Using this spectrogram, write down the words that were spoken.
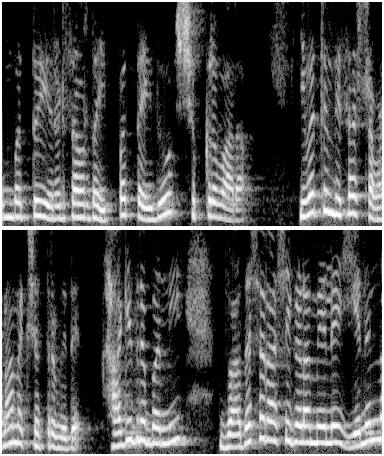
ಒಂಬತ್ತು ಎರಡು ಸಾವಿರದ ಇಪ್ಪತ್ತೈದು ಶುಕ್ರವಾರ. ಇವತ್ತಿನ ದಿವಸ ಶ್ರವಣ ನಕ್ಷತ್ರವಿದೆ. ಹಾಗಿದ್ರೆ ಬನ್ನಿ, ದ್ವಾದಶ ರಾಶಿಗಳ ಮೇಲೆ ಏನೆಲ್ಲ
